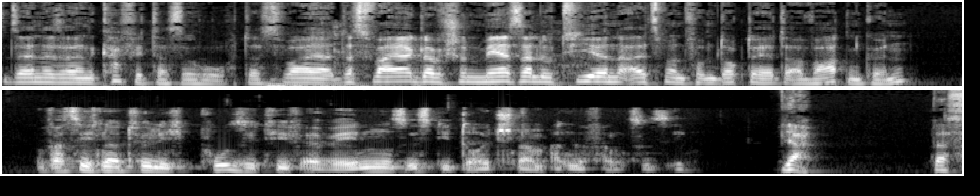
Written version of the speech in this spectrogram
seine, seine Kaffeetasse hoch. Das war ja, das war ja, glaube ich, schon mehr salutieren, als man vom Doktor hätte erwarten können. Was ich natürlich positiv erwähnen muss, ist, die Deutschen haben angefangen zu singen. Ja, das,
